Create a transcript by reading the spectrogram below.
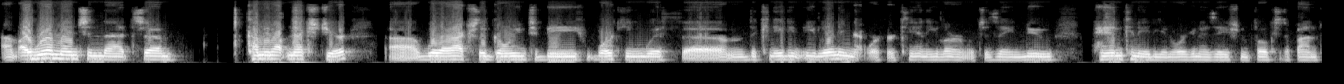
Um, I will mention that um, coming up next year, uh, we're actually going to be working with um, the Canadian e-learning network, or CAN e-learn, which is a new pan-Canadian organization focused upon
